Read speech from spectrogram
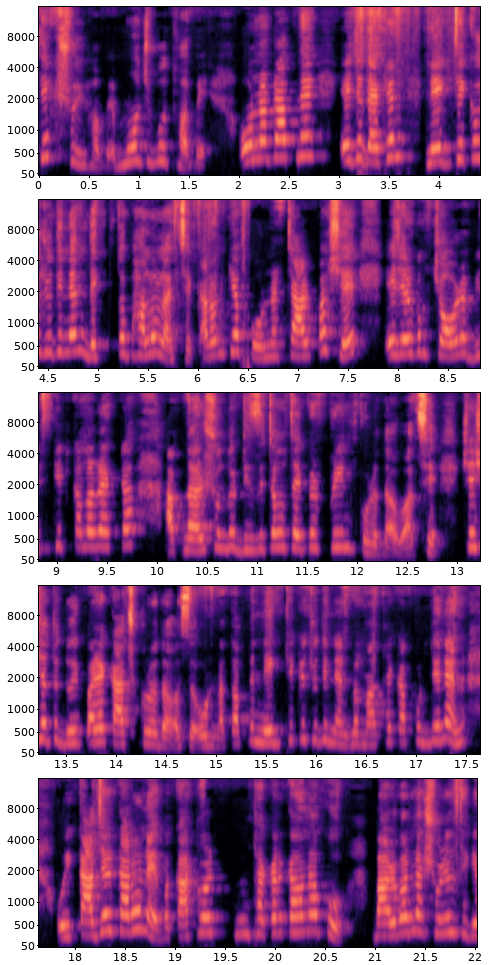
টেকসই হবে, মজবুত হবে। ওনাটা আপনি, এই যে দেখেন নেক থেকেও যদি নেন, দেখতে তো ভালো লাগছে। কারণ কি আপু ওনার চারপাশে এই যেরকম চওড়া বিস্কিট কালারের একটা আপনার সুন্দর ডিজিটাল টাইপের প্রিন্ট করে দেওয়া আছে। সেই সাথে দুই পারে কাজ করে দেওয়া আছে ওড়না। তো আপনি নেক থেকে যদি নেন বা মাথায় কাপড় দিয়ে নেন, ওই কাজের কারণে বা কাটওয়ার্ক থাকার কারণে আপু, বারবার না শরীর থেকে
